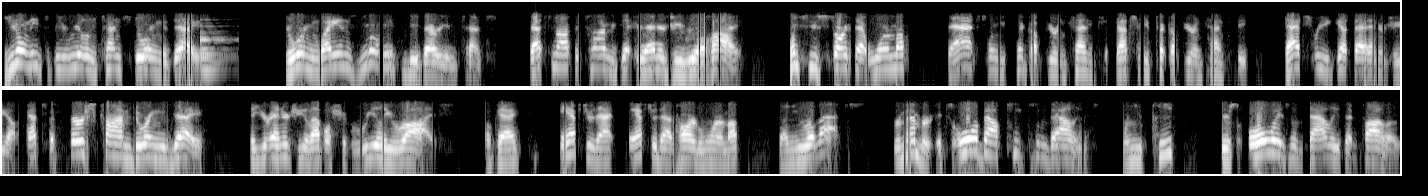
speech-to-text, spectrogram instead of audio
you don't need to be real intense during the day. During weigh-ins, you don't need to be very intense. That's not the time to get your energy real high. Once you start that warm up, that's when you pick up your intensity. That's when you pick up your intensity. That's where you get that energy up. That's the first time during the day that your energy level should really rise. Okay? After that, after that hard warm up, then you relax. Remember, it's all about peaks and valleys. When you peak, there's always a valley that follows.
